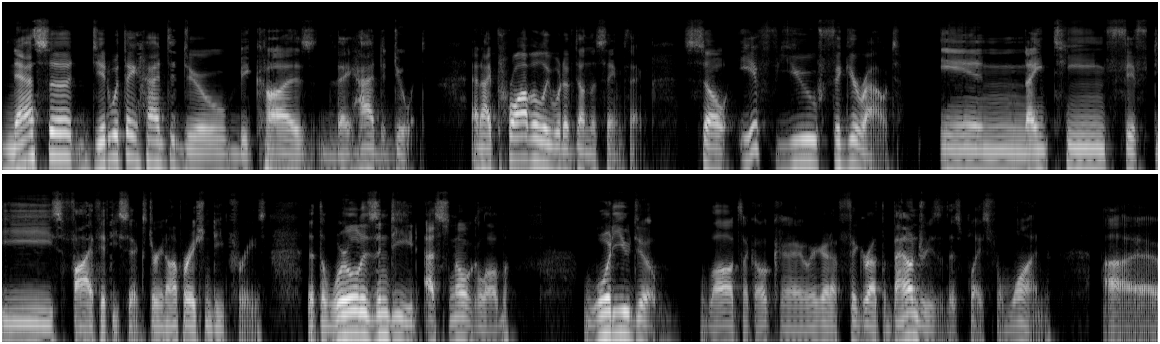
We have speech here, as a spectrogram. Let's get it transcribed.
NASA did what they had to do because they had to do it, and I probably would have done the same thing. So if you figure out in 1955 56 during Operation Deep Freeze that the world is indeed a snow globe, what do you do? Well, it's like, okay, we got to figure out the boundaries of this place for one. Uh,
